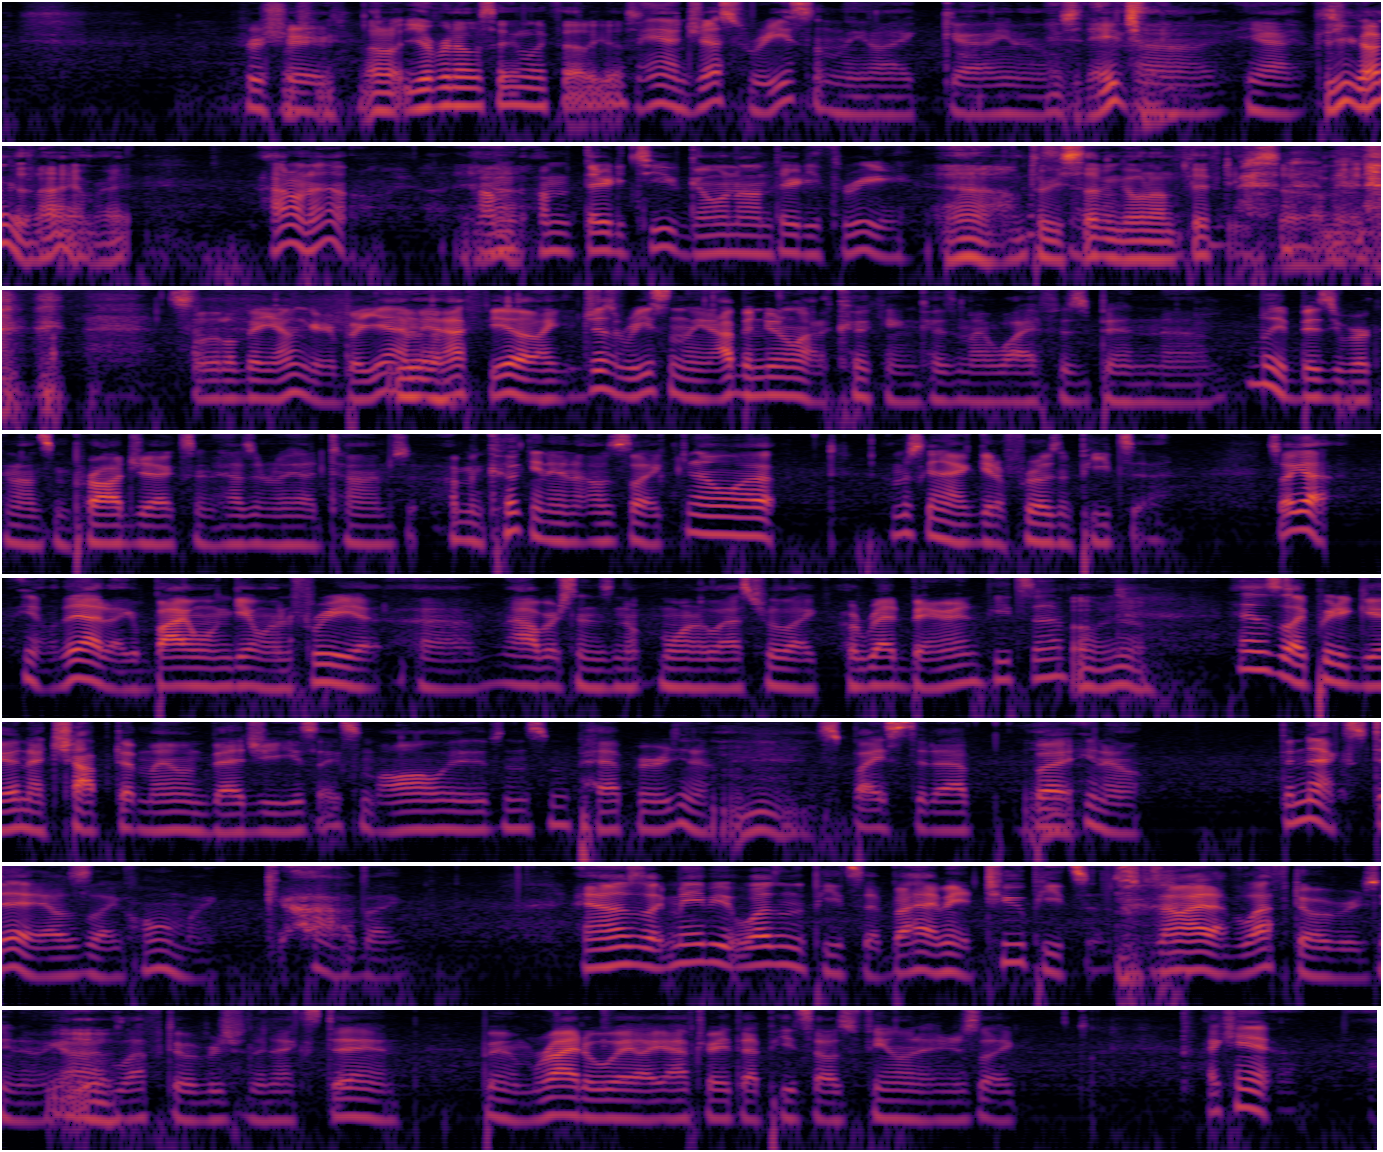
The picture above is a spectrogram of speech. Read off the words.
For sure. is- I don't, you ever notice anything like that? I guess. Man, just recently, like uh, you know, It's an age thing. uh, yeah, Because you're younger than I am, right? I don't know. Yeah. I'm I'm 32, going on 33. yeah, I'm 37, So- going on 50. So I mean, It's a little bit younger, but yeah, Yeah. I feel like just recently I've been doing a lot of cooking because my wife has been uh, really busy working on some projects and hasn't really had time. So I've been cooking, and I was like, you know what, I'm just gonna get a frozen pizza. So I got, you know, they had like a buy one get one free at uh, Albertsons, no, more or less, for like a Red Baron pizza. oh yeah. And it was like pretty good. And I chopped up my own veggies, like some olives and some peppers, you know, Mm. spiced it up. Yeah. But you know, the next day I was like, oh my god, like, and I was like, maybe it wasn't the pizza, but I made two pizzas because I might have leftovers. You know, I gotta have leftovers for the next day, and boom, right away, like after I ate that pizza, I was feeling it, and just like, I can't.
